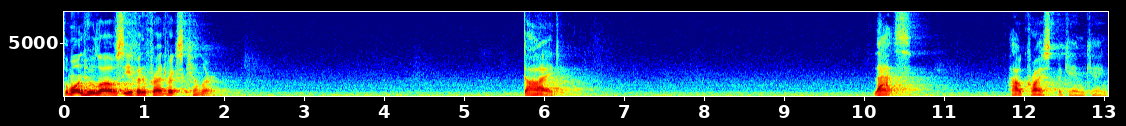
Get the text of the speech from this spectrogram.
the one who loves even Frederick's killer, died. That's how Christ became king.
